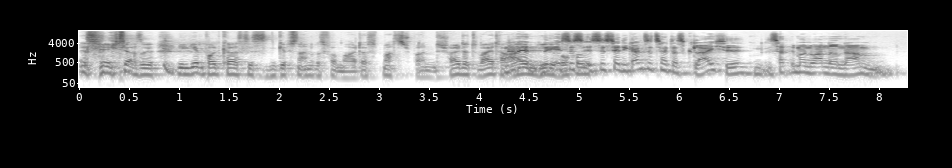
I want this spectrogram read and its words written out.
Es ist, also in jedem Podcast gibt es ein anderes Format. Das macht es spannend. Schaltet weiter Nein, ein. nein, nee, es, ist, es ist ja die ganze Zeit das Gleiche. Es hat immer nur andere Namen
